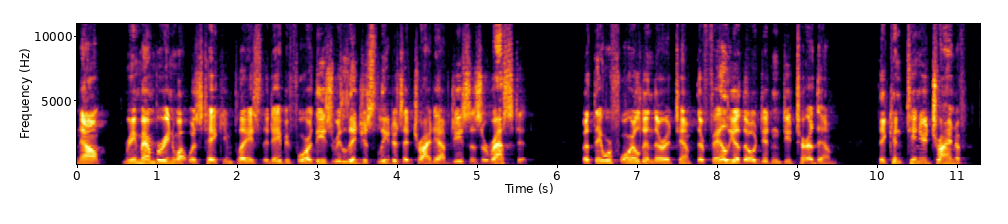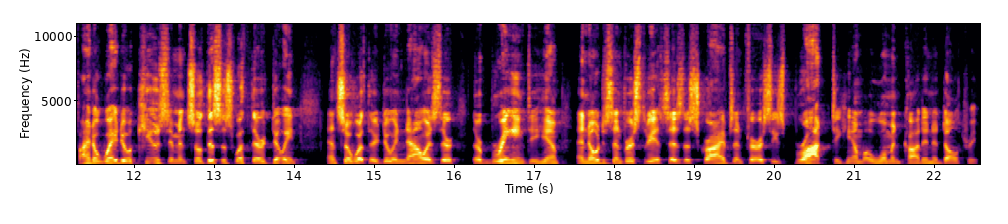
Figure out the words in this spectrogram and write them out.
Now, remembering what was taking place the day before, these religious leaders had tried to have Jesus arrested but they were foiled in their attempt. Their failure, though, didn't deter them. They continued trying to find a way to accuse him, and so this is what they're doing. And so what they're doing now is they're they're bringing to him. And notice in verse 3 it says the scribes and Pharisees brought to him a woman caught in adultery.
